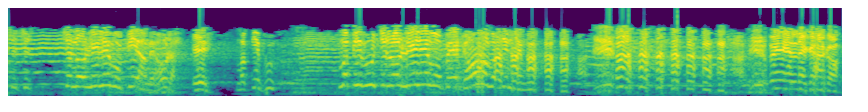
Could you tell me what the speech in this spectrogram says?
ကျွန်တော်လေးလေးကိုပြည့်ရမယ်ဟုတ်လားအေးမပြစ်ဘူးမပြစ်ဘူးကျွန်တော်လေးလေးကိုဘယ်တော့မှမပြစ်နိုင်ဘူးမင်းလက်ကားကောင်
